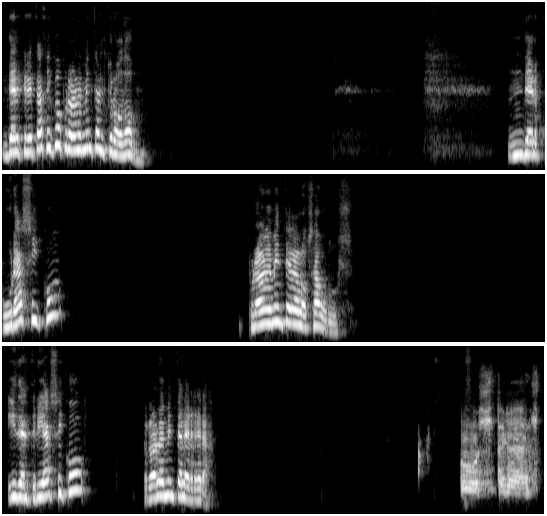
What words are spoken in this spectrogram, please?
Del Cretácico probablemente el Trodón. Del Jurásico probablemente el Allosaurus. Y del Triásico probablemente el Herrera. Ostras.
